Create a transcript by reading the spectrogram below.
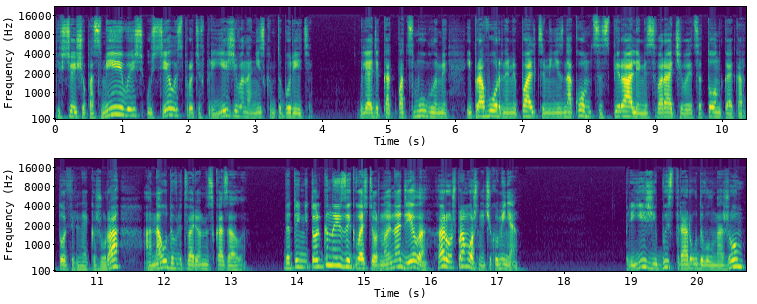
и все еще посмеиваясь, уселась против приезжего на низком табурете. Глядя, как под смуглыми и проворными пальцами незнакомца спиралями сворачивается тонкая картофельная кожура, она удовлетворенно сказала. «Да ты не только на язык востер, но и на дело. Хорош помощничек у меня». Приезжий быстро орудовал ножом,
